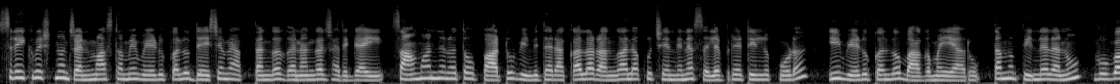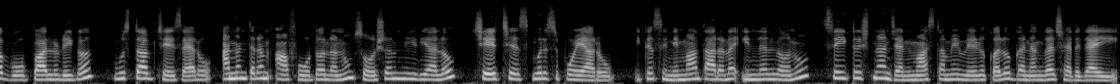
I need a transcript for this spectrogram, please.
శ్రీకృష్ణ జన్మాష్టమి వేడుకలు దేశవ్యాప్తంగా ఘనంగా జరిగాయి. సామాన్యులతో పాటు వివిధ రకాల రంగాలకు చెందిన సెలబ్రిటీలు కూడా ఈ వేడుకల్లో భాగమయ్యారు. తమ పిల్లలను రువ గోపాలుడిగా ముస్తాబ్ చేశారు. అనంతరం ఆ ఫోటోలను సోషల్ మీడియాలో షేర్ చేసి మురిసిపోయారు. ఇక సినిమా తారల ఇళ్ళలోనూ శ్రీకృష్ణ జన్మాష్టమి వేడుకలు ఘనంగా జరిగాయి.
